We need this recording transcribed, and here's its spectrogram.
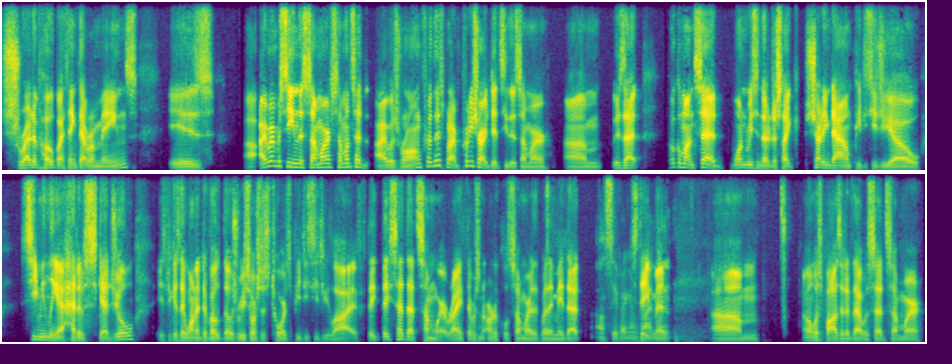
shred of hope I think that remains is uh, I remember seeing this somewhere. Someone said I was wrong for this, but I'm pretty sure I did see this somewhere. Um, is that Pokemon said one reason they're just like shutting down PTCGO seemingly ahead of schedule is because they want to devote those resources towards PTCG Live. They they said that somewhere, right? There was an article somewhere where they made that I'll see if I can statement. find it. um i'm almost positive that was said somewhere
